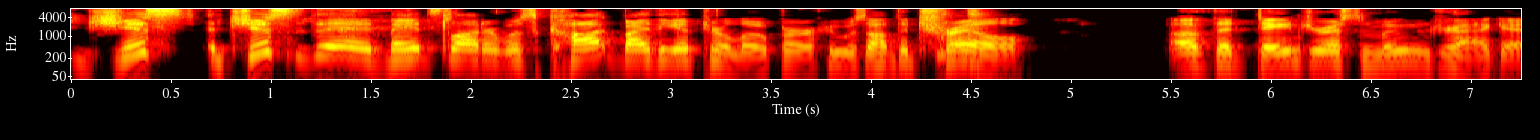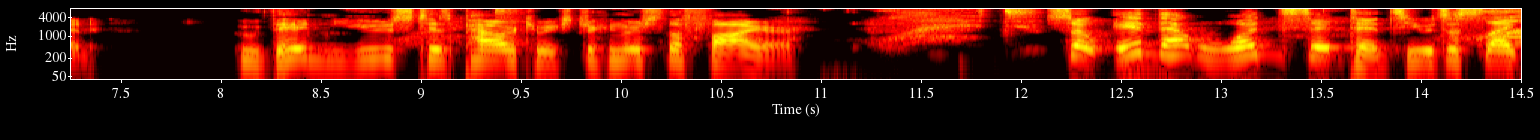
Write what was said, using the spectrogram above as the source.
Just just then, Manslaughter was caught by the interloper who was on the trail of the dangerous moon dragon, who then used his power to extinguish the fire. What? So in that one sentence, he was just like,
